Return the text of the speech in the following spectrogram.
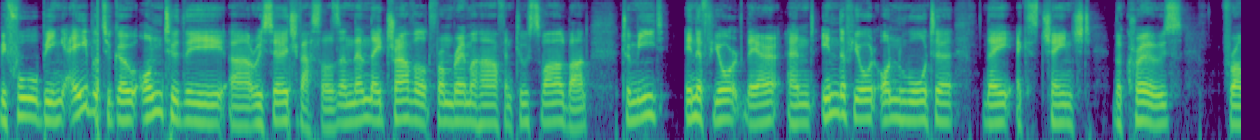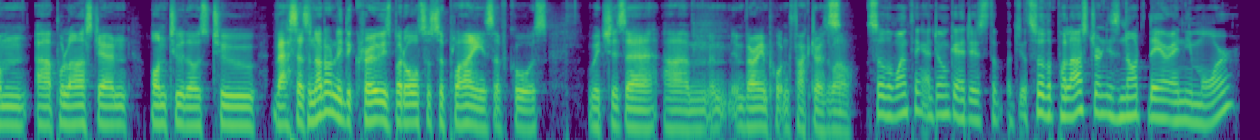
before being able to go onto the uh, research vessels. And then they traveled from Bremerhaven to Svalbard to meet in the fjord there. And in the fjord on water, they exchanged the crews from uh, Polarstern onto those two vessels. And not only the crews, but also supplies, of course which is a, um, a, very important factor as well. So the one thing I don't get is the so the Polarstern is not there anymore.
